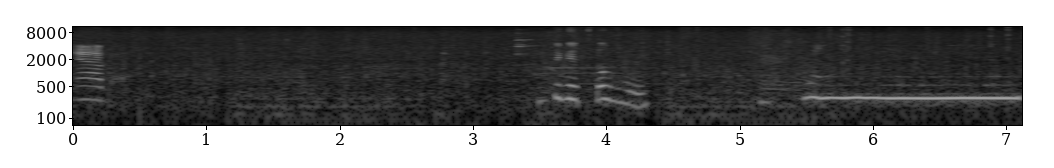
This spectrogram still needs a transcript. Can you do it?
Yeah. I think it's over. Mm.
